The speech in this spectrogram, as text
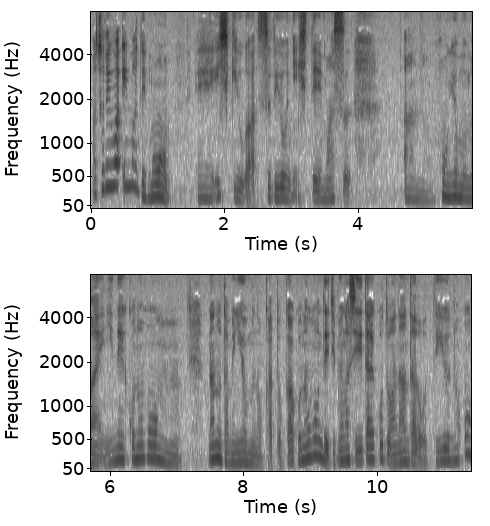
まあ、それは今でも、えー意識はするようにしています。あの本読む前にねこの本何のために読むのかとかこの本で自分が知りたいことは何だろうっていうのを、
